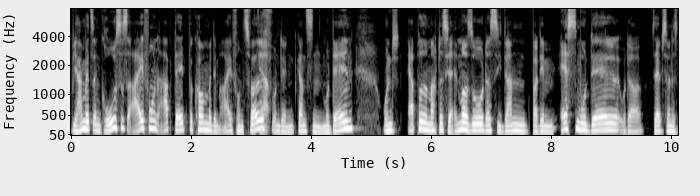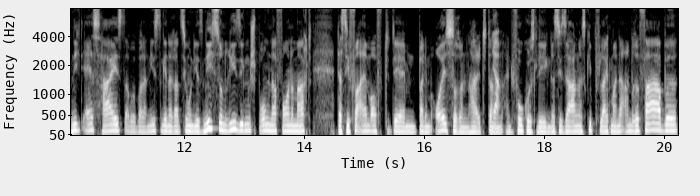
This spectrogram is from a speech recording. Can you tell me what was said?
wir haben jetzt ein großes iPhone-Update bekommen mit dem iPhone 12 ja. und den ganzen Modellen. Und Apple macht es ja immer so, dass sie dann bei dem S-Modell oder selbst wenn es nicht S heißt, aber bei der nächsten Generation, die jetzt nicht so einen riesigen Sprung nach vorne macht, dass sie vor allem auf dem, bei dem Äußeren halt dann ja. einen Fokus legen, dass sie sagen, es gibt vielleicht mal eine andere Farbe,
